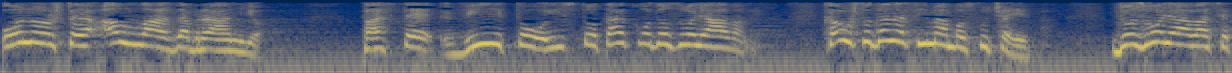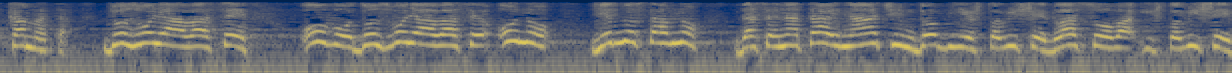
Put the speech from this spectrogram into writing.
Ono što je Allah zabranio pa ste vi to isto tako dozvoljavali. Kao što danas imamo slučajeva dozvoljava se kamata dozvoljava se ovo dozvoljava se ono jednostavno da se na taj način dobije što više glasova i što više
